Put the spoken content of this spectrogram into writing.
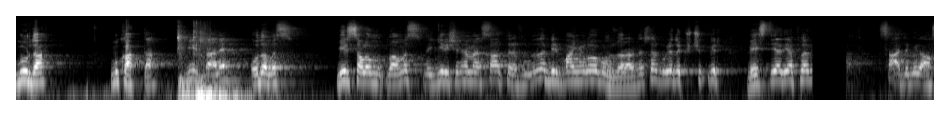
Burada bu katta bir tane odamız, bir salon mutfağımız ve girişin hemen sağ tarafında da bir banyo lavabomuz var arkadaşlar. Buraya da küçük bir vestiyer yapılabilir. Sadece böyle as-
